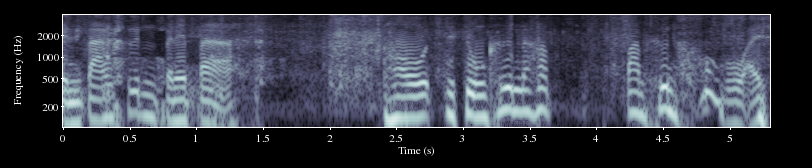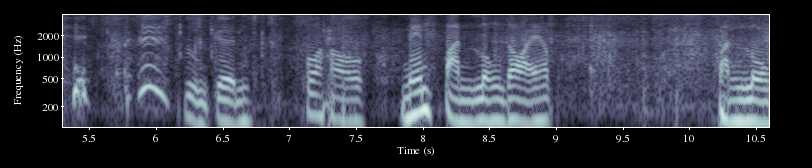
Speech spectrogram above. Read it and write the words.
เป็นทางขึ้นไปในป่าเราจะจูงขึ้นนะครับ ปั่นขึ้นห้องไหวสูงเกินเพราะเราเน้นปั่นลงดอยครับ ปั่นลง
